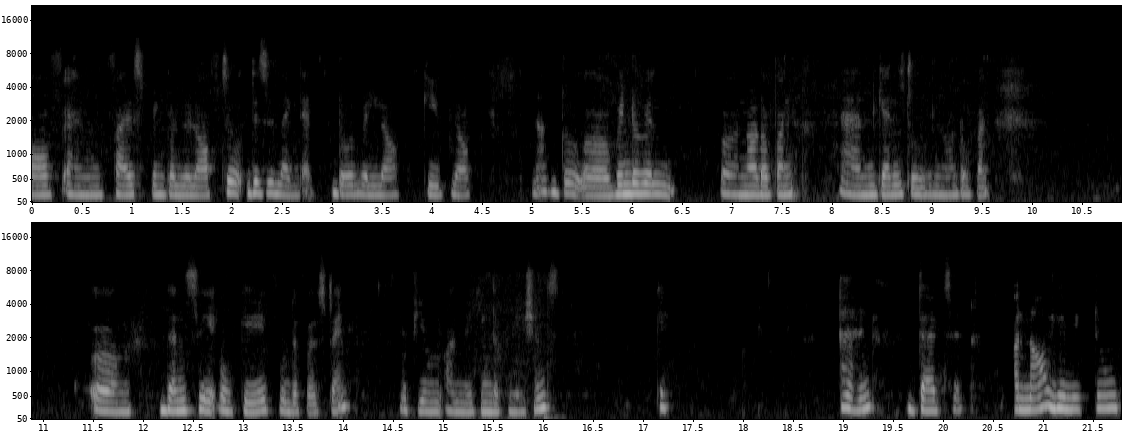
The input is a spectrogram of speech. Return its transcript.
off and fire sprinkler will off. So this is like that. Door will lock keep lock. No? door, uh, window will uh, not open and garage door will not open. Um, then say okay for the first time if you are making the conditions. OK. and that's it. And now you need to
